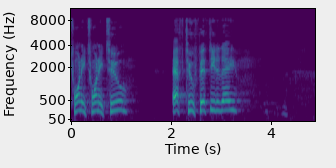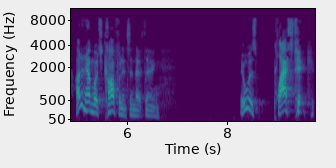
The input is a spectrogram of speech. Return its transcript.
2022 F250 today. I didn't have much confidence in that thing. It was plastic.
